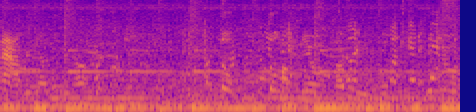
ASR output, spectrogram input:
หนาวไปแล้วนี่เนาะตุ่มตุ่มนิวครับนิ้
